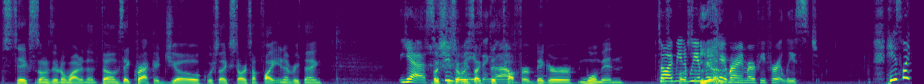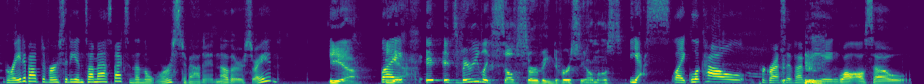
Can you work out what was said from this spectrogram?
sticks as long as they don't wider than thumbs? They crack a joke, which like starts a fight and everything. Yeah. So But she's, always like the though. tougher, bigger woman. So I mean, we appreciate feminine. Ryan Murphy for at least. He's like great about diversity in some aspects, and then the worst about it in others, right? yeah. Like- yeah. It, it's very like self-serving diversity almost. Yes. Like, look how progressive I'm being while also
